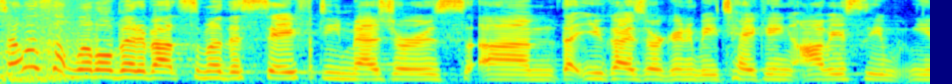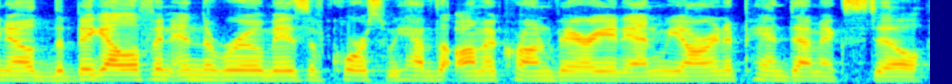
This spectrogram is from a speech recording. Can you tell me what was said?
Tell us a little bit about some of the safety measures um, that you guys are going to be taking. Obviously, you know, the big elephant in the room is, of course, we have the Omicron variant and we are in a pandemic still.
